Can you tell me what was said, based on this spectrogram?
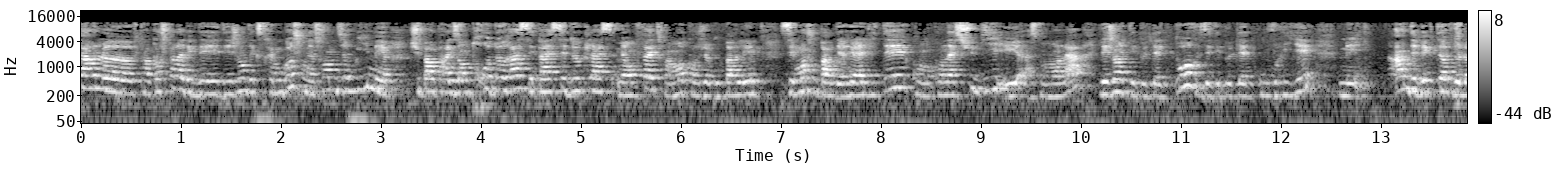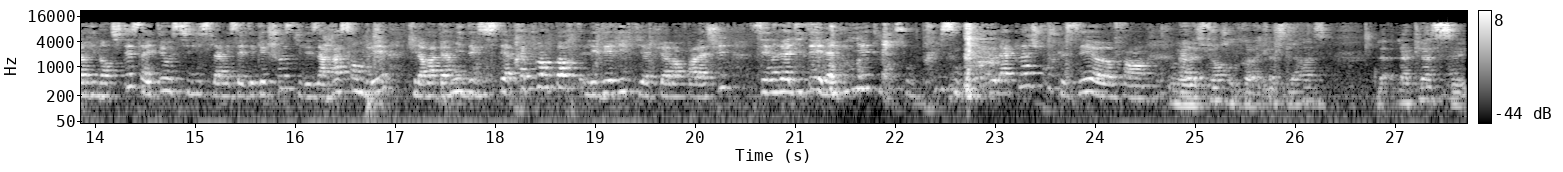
parle. euh, Enfin, quand je parle avec des, gens d'extrême gauche, on vient souvent me dire oui, mais tu parles par exemple trop de race et pas assez de classe. Mais en fait, moi, quand je viens vous parler, c'est moi, je vous parle des réalités qu'on a subies. Et à ce moment-là, les gens étaient peut-être pauvres, ils étaient peut-être ouvriers, mais un des vecteurs de leur identité, ça a été aussi l'islam. Et ça a été quelque chose qui les a rassemblés, qui leur a permis d'exister. Après, peu importe les dérives qu'il y a pu avoir par la suite, c'est une réalité. Et la lignée, toujours sous le prisme de la classe, je trouve que c'est. euh, Enfin. On a euh, la différence entre la classe et la race. La, la classe, c'est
